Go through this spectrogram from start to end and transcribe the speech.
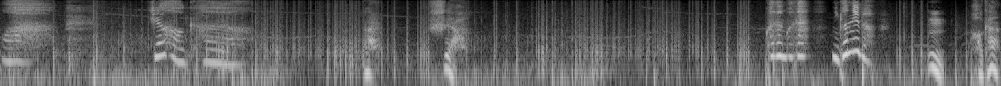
哇，真好看啊！哎，是呀。快看，快看，你看那边。嗯，好看。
